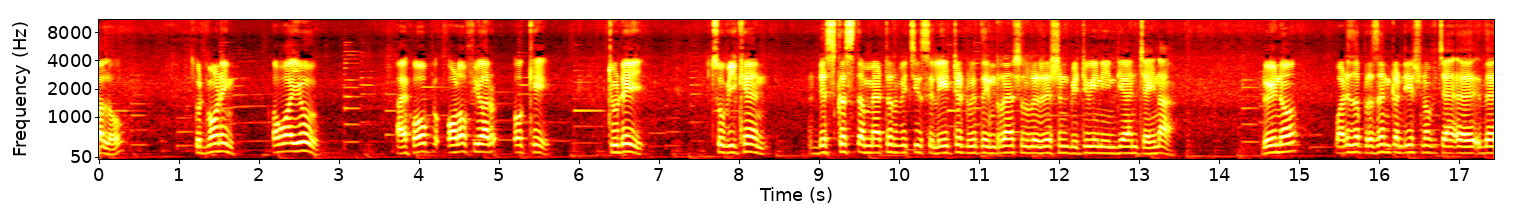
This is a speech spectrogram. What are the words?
Hello. Good morning. How are you? I hope all of you are okay. Today, so we can discuss the matter which is related with the international relation between India and China. Do you know what is the present condition of Chi- uh, the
